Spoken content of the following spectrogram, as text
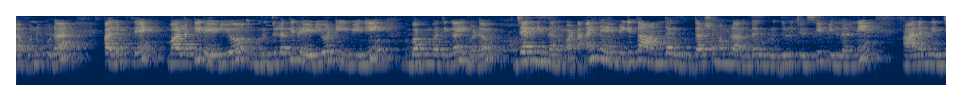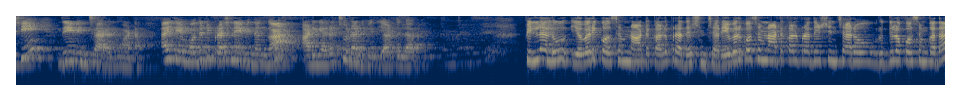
డబ్బును కూడా కలిపితే వాళ్ళకి రేడియో వృద్ధులకి రేడియో టీవీని బహుమతిగా ఇవ్వడం జరిగిందనమాట. అయితే మిగతా అందరు వృద్ధాశ్రమంలో అందరు వృద్ధులు చూసి పిల్లల్ని ఆనందించి దీవించారనమాట అయితే మొదటి ప్రశ్న ఏ విధంగా అడిగారో చూడండి విద్యార్థులారా. పిల్లలు ఎవరి కోసం నాటకాలు ప్రదర్శించారు? ఎవరి కోసం నాటకాలు ప్రదర్శించారు? వృద్ధుల కోసం కదా?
